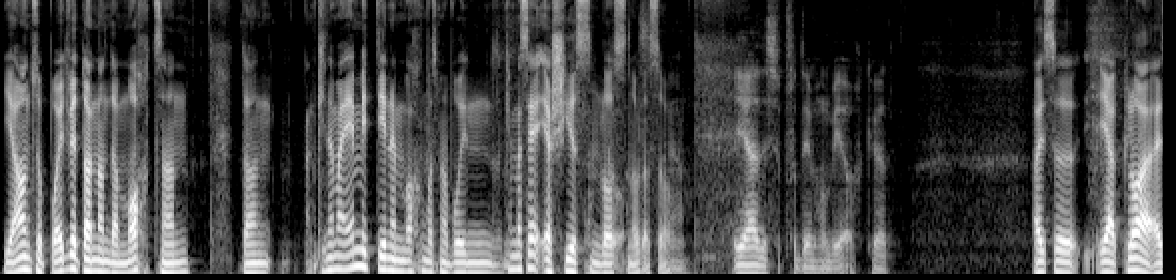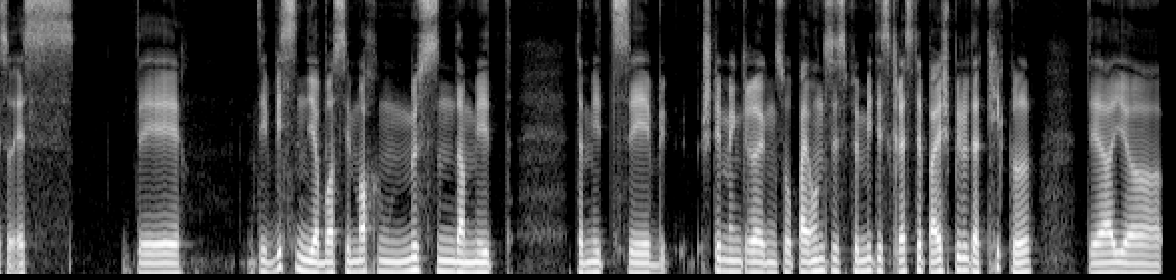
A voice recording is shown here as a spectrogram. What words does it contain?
ja, und sobald wir dann an der Macht sind, dann können wir eh mit denen machen, was wir wollen. Dann können wir sie eh erschießen lassen oder so. Ja, ja das, von dem haben wir auch gehört. Also, ja klar, also es, die, die wissen ja, was sie machen müssen, damit, damit sie Stimmen kriegen. So bei uns ist für mich das größte Beispiel der Kickel, der ja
